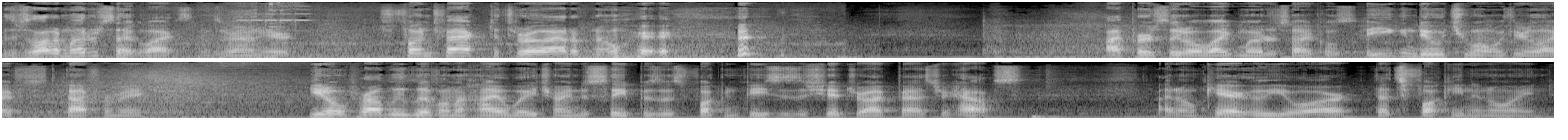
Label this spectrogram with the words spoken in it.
there's a lot of motorcycle accidents around here. It's a fun fact to throw out of nowhere. I personally don't like motorcycles. You can do what you want with your life, just not for me. You don't probably live on a highway trying to sleep as those fucking pieces of shit drive past your house. I don't care who you are. That's fucking annoying.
